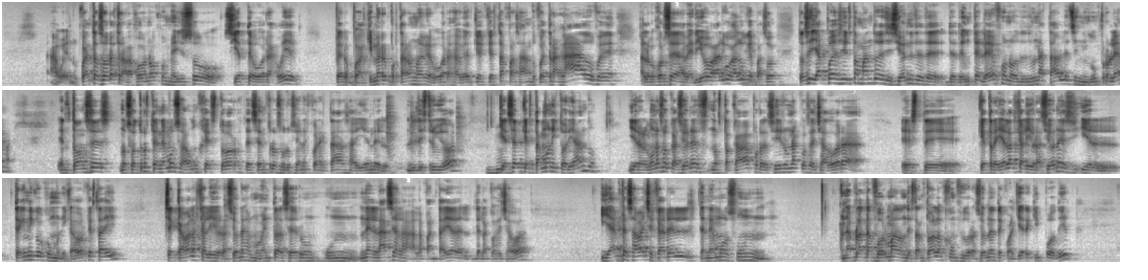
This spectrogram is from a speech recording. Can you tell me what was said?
Ah, bueno, ¿cuántas horas trabajó? No, pues me hizo 7 horas. Oye, pero pues aquí me reportaron 9 horas, a ver qué, qué, está pasando. ¿Fue traslado? ¿Fue, a lo mejor se averió algo, algo que pasó? Entonces ya puedes ir tomando decisiones desde, desde un teléfono, desde una tablet sin ningún problema. Entonces, nosotros tenemos a un gestor de centro de soluciones conectadas ahí en el, el distribuidor, que es el que está monitoreando. Y en algunas ocasiones nos tocaba, por decir, una cosechadora este, que traía las calibraciones y el técnico comunicador que está ahí checaba las calibraciones al momento de hacer un, un, enlace a la, a la pantalla de, de, la cosechadora. Y ya empezaba a checar él, tenemos un, una plataforma donde están todas las configuraciones de cualquier equipo DIR.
